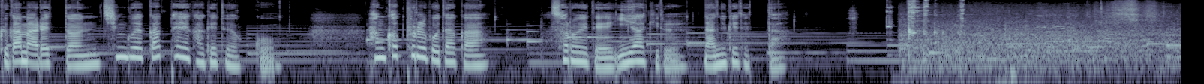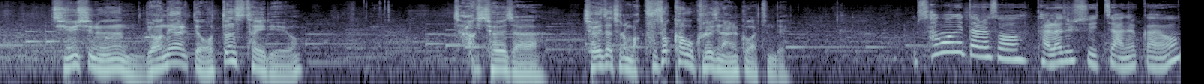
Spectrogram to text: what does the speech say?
그가 말했던 친구의 카페에 가게 되었고 한 커플을 보다가 서로에 대해 이야기를 나누게 됐다. 지윤 씨는 연애할 때 어떤 스타일이에요? 저기 저 여자. 저 여자처럼 막 구석하고 그러진 않을 것 같은데. 상황에 따라서 달라질 수 있지 않을까요?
